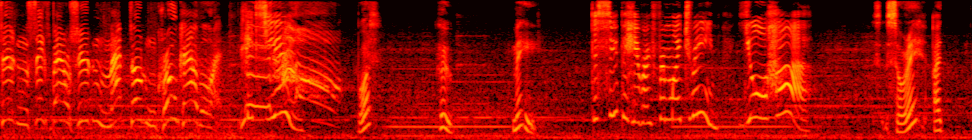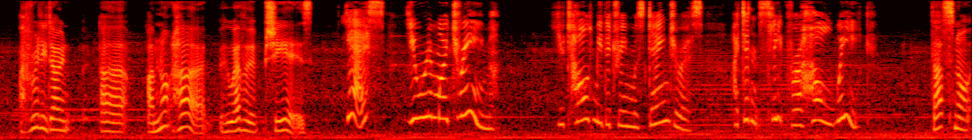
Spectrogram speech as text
shooting, six barrel shooting, map toting crow cowboy. It's you! What? Who? Me? The superhero from my dream! You're her! S- sorry? I. I really don't. Uh, I'm not her, whoever she is. Yes, you were in my dream. You told me the dream was dangerous. I didn't sleep for a whole week. That's not.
